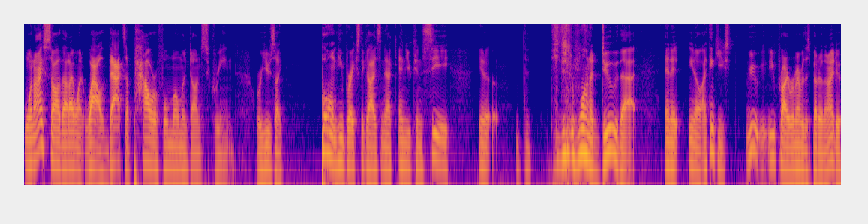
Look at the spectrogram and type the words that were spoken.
when I saw that, I went, "Wow, that's a powerful moment on screen." Where he's like, "Boom!" He breaks the guy's neck, and you can see, you know, th- he didn't want to do that, and it, you know, I think he's. You, you probably remember this better than I do.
